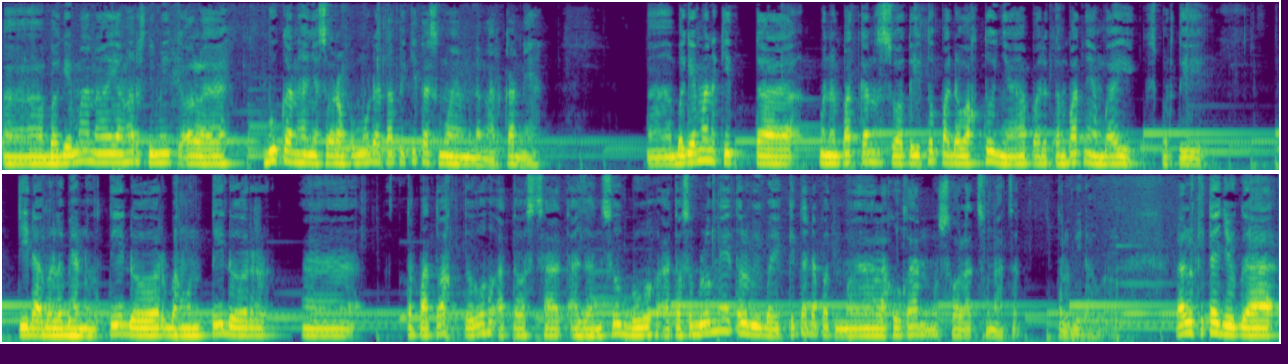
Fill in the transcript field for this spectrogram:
uh, bagaimana yang harus dimiliki oleh bukan hanya seorang pemuda tapi kita semua yang mendengarkan ya. Nah, bagaimana kita menempatkan sesuatu itu pada waktunya, pada tempatnya yang baik, seperti tidak berlebihan untuk tidur, bangun tidur eh, tepat waktu atau saat azan subuh atau sebelumnya itu lebih baik kita dapat melakukan sholat sunat terlebih dahulu. Lalu kita juga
